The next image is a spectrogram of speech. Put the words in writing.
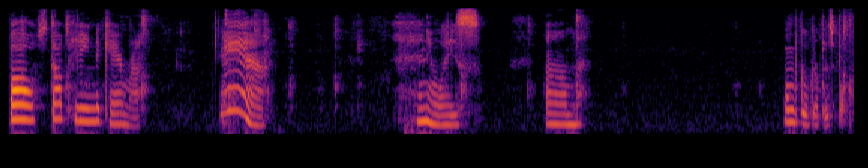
Ball, stop hitting the camera. Yeah. Anyways, um, let me go grab this ball.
